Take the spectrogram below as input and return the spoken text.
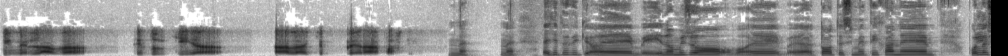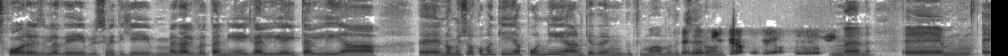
την Ελλάδα, την Τουρκία αλλά και πέρα από αυτή. Ναι. Ναι, έχετε δίκιο. Ε, νομίζω ε, τότε συμμετείχαν ε, πολλές χώρες. Δηλαδή συμμετείχε η Μεγάλη Βρετανία, η Γαλλία, η Ιταλία, ε, νομίζω ακόμα και η Ιαπωνία, αν και δεν θυμάμαι, δεν ξέρω. η Ιαπωνία, Ναι, ναι. Ε, ε,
